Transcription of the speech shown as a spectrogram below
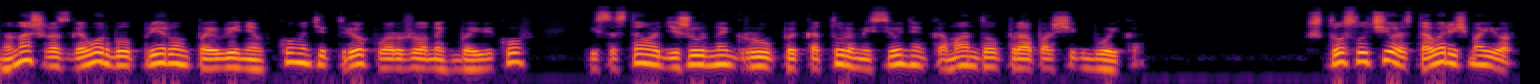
но наш разговор был прерван появлением в комнате трех вооруженных боевиков из состава дежурной группы, которыми сегодня командовал прапорщик Бойко. «Что случилось, товарищ майор?»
